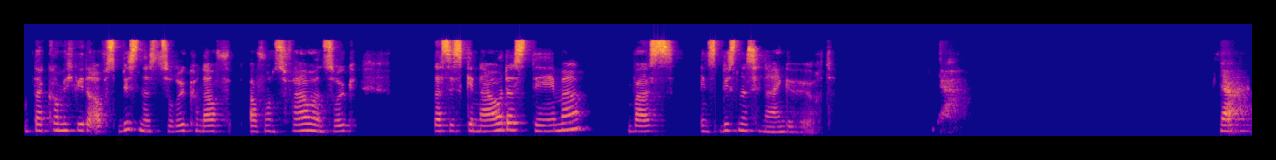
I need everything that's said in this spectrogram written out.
da komme ich wieder aufs Business zurück und auf, auf uns Frauen zurück. Das ist genau das Thema, was ins Business hineingehört. Ja. Ja.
